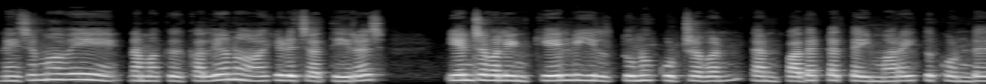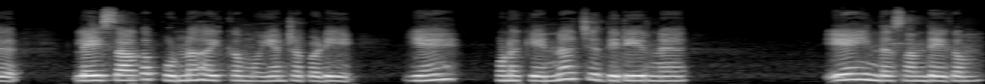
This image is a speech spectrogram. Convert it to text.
நிஜமாவே நமக்கு கல்யாணம் ஆகிடுச்சா தீரஜ்? என்றவளின் கேள்வியில் துணுக்குற்றவன் தன் பதட்டத்தை மறைத்து கொண்டு லேசாக புன்னகைக்க முயன்றபடி ஏன்? உனக்கு என்னாச்சு திடீர்னு? ஏன் இந்த சந்தேகம்?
